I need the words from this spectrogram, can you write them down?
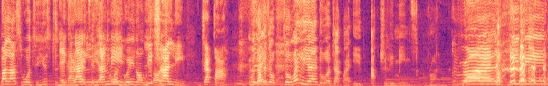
balanced word to use to narrate exactly. exactly I mean, what's going on with us. Literally, Japa. okay, so, so when you hear the word Japa, it actually means run. Run. living,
